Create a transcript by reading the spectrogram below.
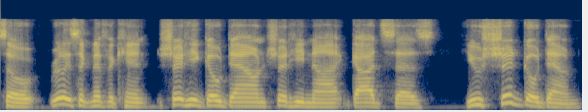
So, really significant. Should he go down? Should he not? God says, You should go down.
